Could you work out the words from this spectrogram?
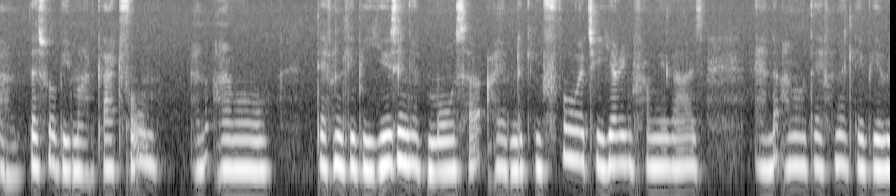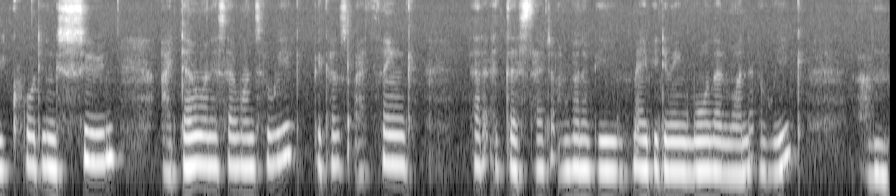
um, this will be my platform, and I will definitely be using it more. So I am looking forward to hearing from you guys and I will definitely be recording soon. I don't want to say once a week because I think that at this stage I'm going to be maybe doing more than one a week. Um,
